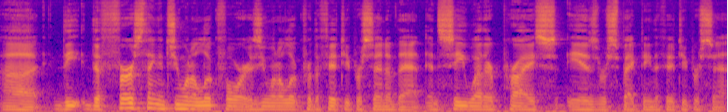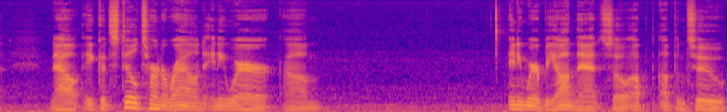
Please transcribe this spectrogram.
uh, the the first thing that you want to look for is you want to look for the 50% of that and see whether price is respecting the 50%. Now, it could still turn around anywhere um, anywhere beyond that, so up up into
